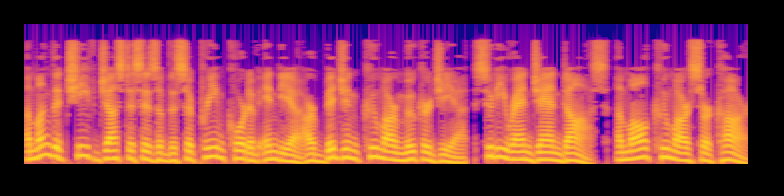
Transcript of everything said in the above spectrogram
Among the Chief Justices of the Supreme Court of India are Bijan Kumar Mukherjee, Sudhi Ranjan Das, Amal Kumar Sarkar,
